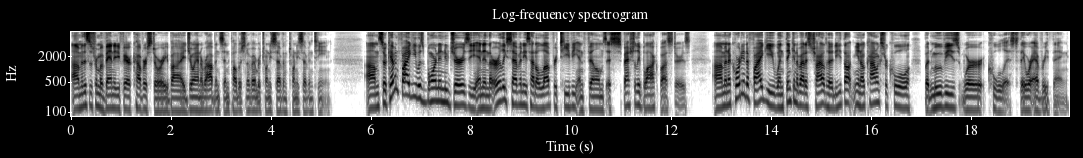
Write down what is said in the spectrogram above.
um, and this is from a Vanity Fair cover story by Joanna Robinson, published November 27th, 2017. Um, so Kevin Feige was born in New Jersey and in the early 70s had a love for TV and films, especially blockbusters. Um, and according to Feige, when thinking about his childhood, he thought, you know, comics were cool, but movies were coolest. They were everything.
